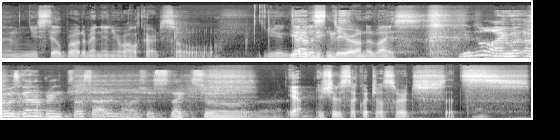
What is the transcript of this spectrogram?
and you still brought him in in your wildcard, so you gotta listen to your own advice. You know, I wa- I was gonna bring Trossard. I don't know. It's just like so. Uh, yeah, you should have stuck with Trossard. That's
